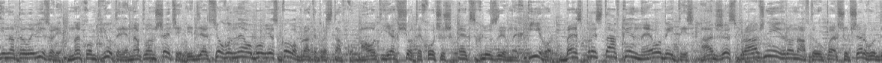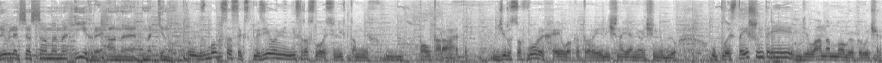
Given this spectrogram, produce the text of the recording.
і на телевізорі, на комп'ютері, на планшеті, і для цього не обов'язково брати приставку. А от якщо ти хочеш ексклюзивних ігор, без приставки не обійтись. Адже справжні ігронавти у першу чергу дивляться саме на ігри, а не на кіно. У Xbox с эксклюзивами не срослось, у них там их полтора. Это Gears of War и Halo, которые лично я не очень люблю. У PlayStation 3 дела намного круче.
